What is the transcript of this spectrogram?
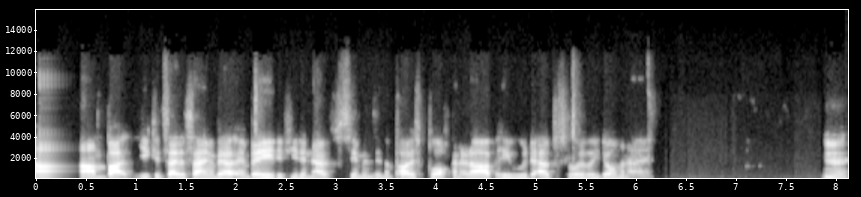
Um, but you could say the same about Embiid. If you didn't have Simmons in the post blocking it up, he would absolutely dominate. Yeah,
